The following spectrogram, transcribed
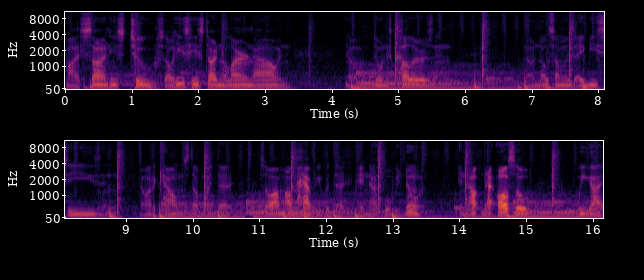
my son, he's two, so he's he's starting to learn now and you know doing his colors and you know know some of his ABCs and know how to count and stuff like that. So I'm, I'm happy with that, and that's what we're doing. And now that also, we got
